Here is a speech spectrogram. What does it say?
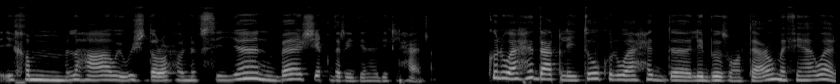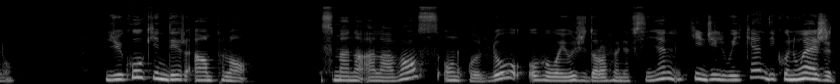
يخمم لها ويوجد روحه نفسيا باش يقدر يدير هذيك الحاجة. كل واحد عقليته كل واحد les besoins تاعو ما فيها والو. دوكو كي ندير un plan سمانة على l'avance ونقول له وهو يوجد روحه نفسيا كي يجي ال week-end يكون واجد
